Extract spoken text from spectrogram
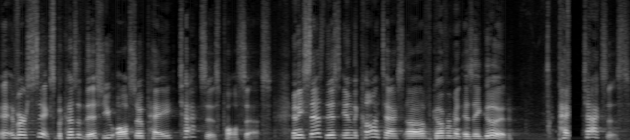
Uh, verse 6 Because of this, you also pay taxes, Paul says. And he says this in the context of government is a good. Pay taxes.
